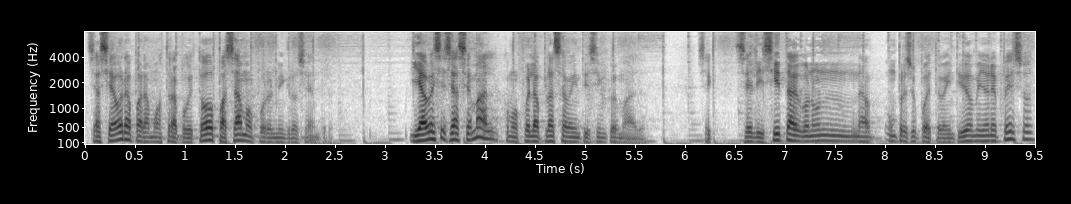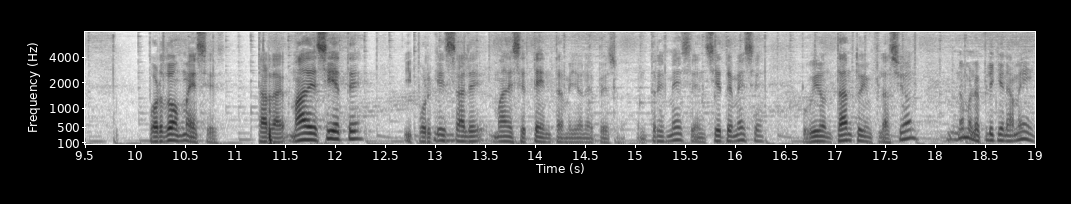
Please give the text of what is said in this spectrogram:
se hace ahora para mostrar, porque todos pasamos por el microcentro. Y a veces se hace mal, como fue la Plaza 25 de Mayo. Se, licita con un presupuesto de 22 millones de pesos por dos meses. Tarda más de siete ¿Y por qué sale más de 70 millones de pesos? En tres meses, en siete meses, hubieron tanto inflación. No me lo expliquen a mí,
